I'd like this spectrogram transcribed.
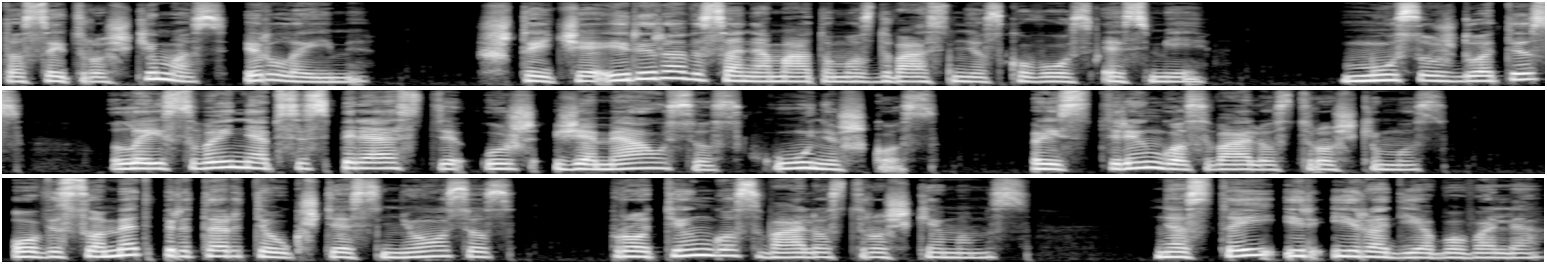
tasai troškimas ir laimi. Štai čia ir yra visa nematomos dvasinės kovos esmė. Mūsų užduotis - laisvai neapsispręsti už žemiausios, kūniškos, aistringos valios troškimus, o visuomet pritarti aukštesniosios, protingos valios troškimams, nes tai ir yra Dievo valia,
